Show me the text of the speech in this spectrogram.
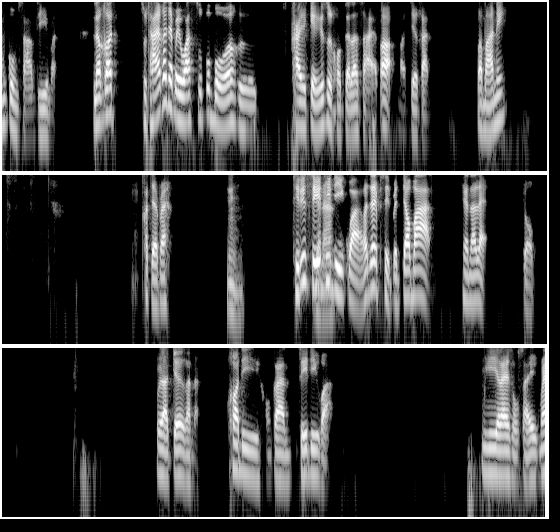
มป์กลุ่มสามทีมอะแล้วก็สุดท้ายก็จะไปวัด Super Bowl ก็คือ ใครเก่งที่สุดของแต่ละสายก็มาเจอกัน ประมาณนี้ เข้าใจไหมอืมทีมที่ seed เดี๋ยวนะที่ดีกว่าก็จะได้สิทธิ์เป็นเจ้าบ้านแค่นั้นแหละ จบ เวลาเจอกันอะ ข้อดีของการ seed ดีกว่า มีอะไรสงสัยอีกไหม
